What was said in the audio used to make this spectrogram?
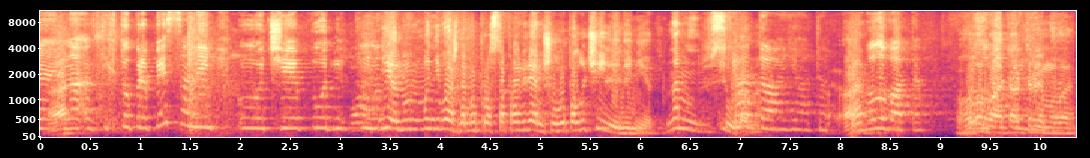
Е, А? на, хто приписаний у, чи по... ну, Не, ну мы не важно, мы просто проверяем, что вы получили или нет. Нам все я равно. да, я да. А? Головата. Голова отримали.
